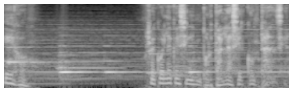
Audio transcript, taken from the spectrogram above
Hijo, recuerda que sin importar la circunstancia,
